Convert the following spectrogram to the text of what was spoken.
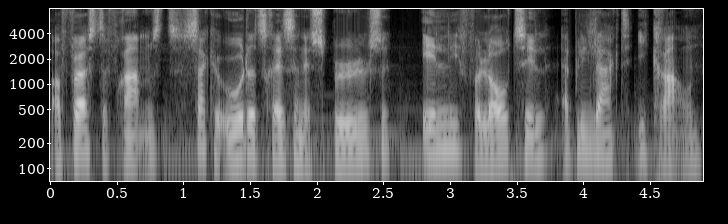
og først og fremmest, så kan 68'ernes spøgelse endelig få lov til at blive lagt i graven.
